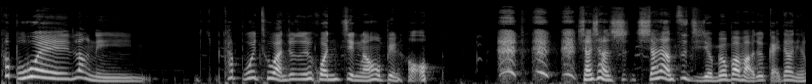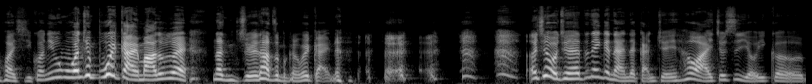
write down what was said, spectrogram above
他不会让你，他不会突然就是婚境然后变好。想想是想想自己有没有办法就改掉你的坏习惯，因为我完全不会改嘛，对不对？那你觉得他怎么可能会改呢？而且我觉得那个男的感觉后来就是有一个，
